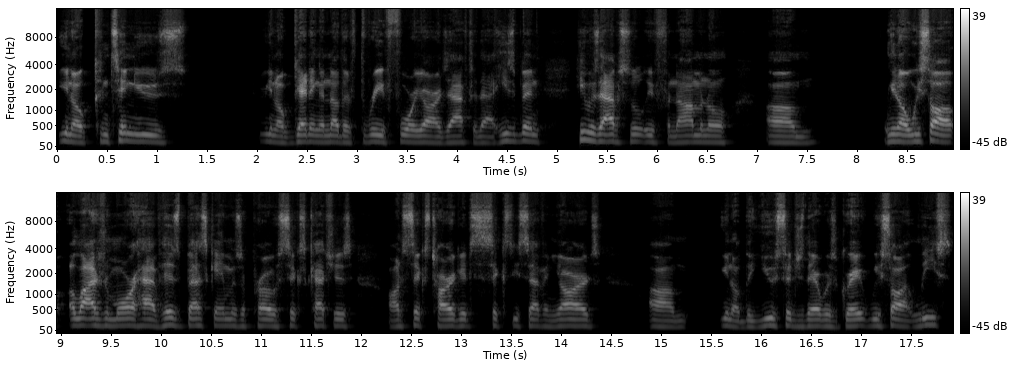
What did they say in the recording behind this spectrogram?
you know, continues, you know, getting another three, four yards after that. He's been, he was absolutely phenomenal. Um, you know, we saw Elijah Moore have his best game as a pro, six catches on six targets, 67 yards. Um, you know, the usage there was great. We saw at least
